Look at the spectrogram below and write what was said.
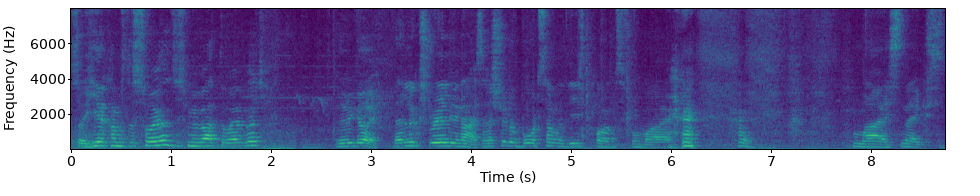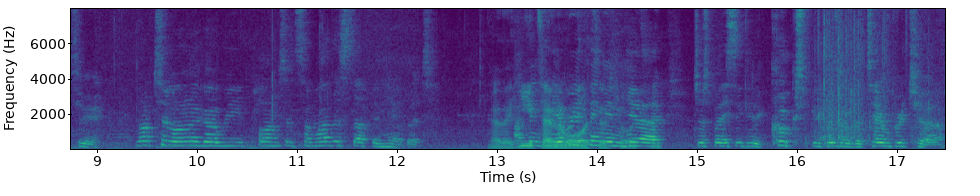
So here comes the soil. Just move out the way a bit. There we go. That looks really nice. I should have bought some of these plants for my my snakes too. Not too long ago we planted some other stuff in here, but Yeah, the I heat think and the everything water. in here just basically cooks because of the temperature.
